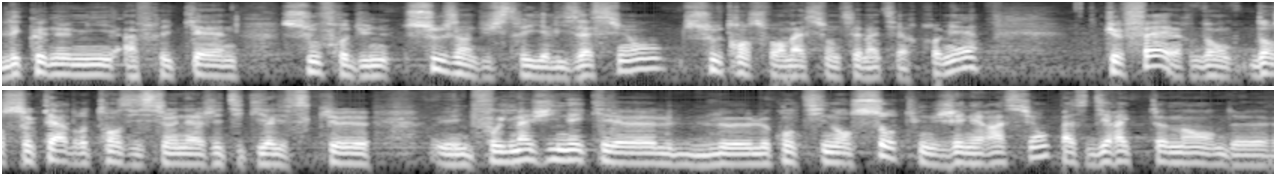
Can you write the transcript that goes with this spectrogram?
l'économie africaine souffre d'une sous-industrialisation, sous-transformation de ses matières premières que faire donc, dans ce cadre de transition énergétique? Est-ce qu'il faut imaginer que le, continent saute une génération, passe directement de,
